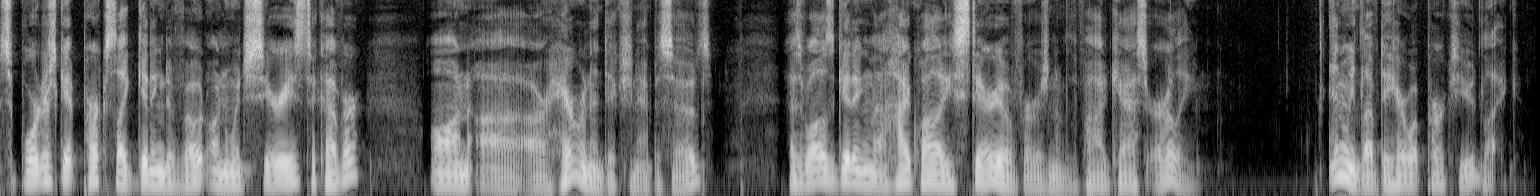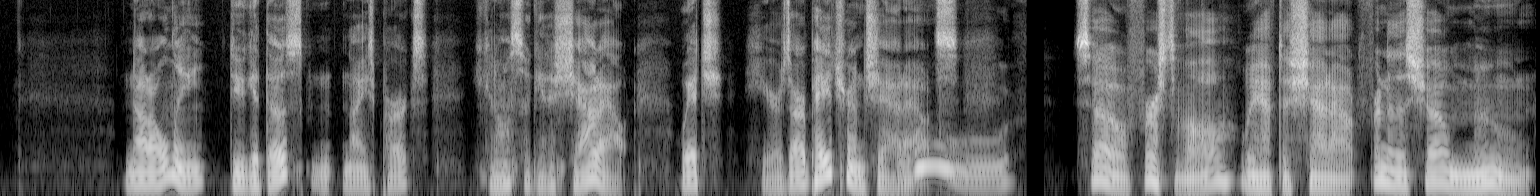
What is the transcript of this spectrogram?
Supporters get perks like getting to vote on which series to cover on uh, our heroin addiction episodes. as well as getting the high quality stereo version of the podcast early. And we'd love to hear what perks you'd like. Not only do you get those n- nice perks, you can also get a shout out, which here's our patron shout outs. So, first of all, we have to shout out friend of the show, Moon,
